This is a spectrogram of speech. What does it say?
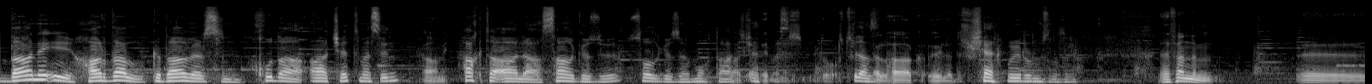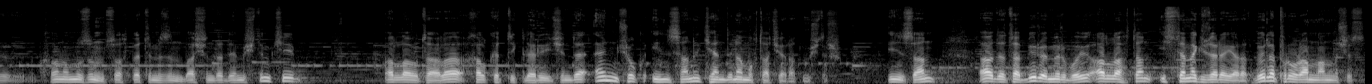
Dane-i hardal gıda versin, huda aç etmesin. Amin. Hak Teala sağ gözü sol göze muhtaç Aç etmesin. etmesin. Doğrudur. Biraz- El hak öyledir. Şerh buyurur musunuz hocam? Efendim, eee, konumuzun, sohbetimizin başında demiştim ki Allahu Teala halk ettikleri içinde en çok insanı kendine muhtaç yaratmıştır. İnsan adeta bir ömür boyu Allah'tan istemek üzere yarat. Böyle programlanmışız,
